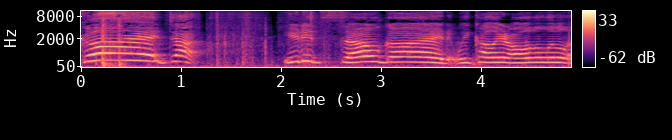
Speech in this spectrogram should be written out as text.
good. You did so good. We colored all the little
